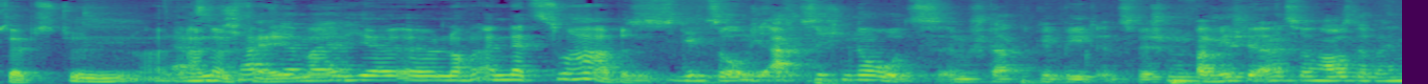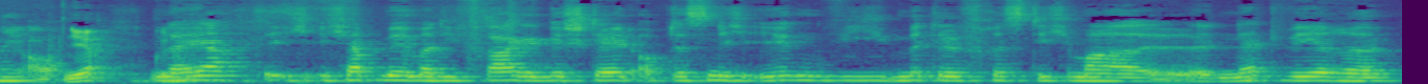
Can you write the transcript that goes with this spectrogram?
selbst in also anderen Fällen mal hier äh, noch ein Netz zu haben. Es gibt so um die 80 Nodes im Stadtgebiet inzwischen. Bei mir steht einer zu Hause, bei Henry auch. Ja. Genau. Naja, ich, ich habe mir immer die Frage gestellt, ob das nicht irgendwie mittelfristig mal nett wäre,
